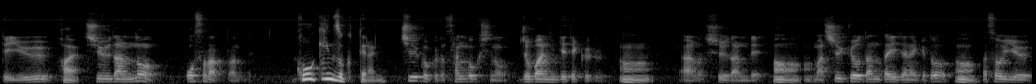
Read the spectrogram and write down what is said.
ていうはい。集団の長だったんで、黄金族って何？中国の三国志の序盤に出てくるうんうん。あの集団で、うんうんまあ、宗教団体じゃないけど、うん。まあ、そういう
